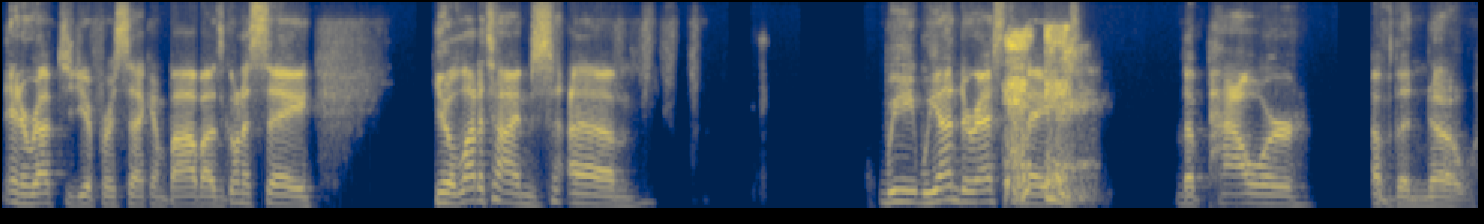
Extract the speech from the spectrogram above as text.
interrupted you for a second, Bob, I was going to say, you know, a lot of times um, we we underestimate the power of the no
